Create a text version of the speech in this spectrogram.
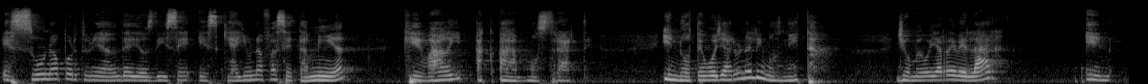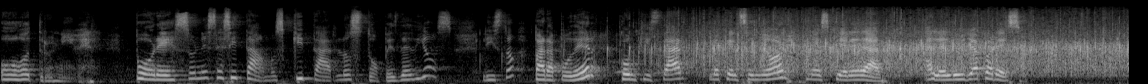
es una oportunidad donde Dios dice, es que hay una faceta mía que va a, a mostrarte. Y no te voy a dar una limonita. Yo me voy a revelar en otro nivel. Por eso necesitamos quitar los topes de Dios, ¿listo? Para poder conquistar lo que el Señor nos quiere dar. Aleluya por eso.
